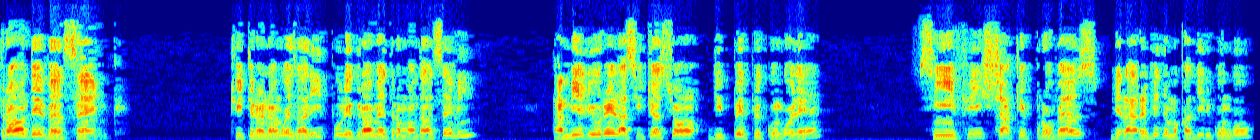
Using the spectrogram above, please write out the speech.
3225 titre nango ezali pour le grand maître mandansemi améliorer la situation du peuple congolais signifie chaque province de la république démocratique du congo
